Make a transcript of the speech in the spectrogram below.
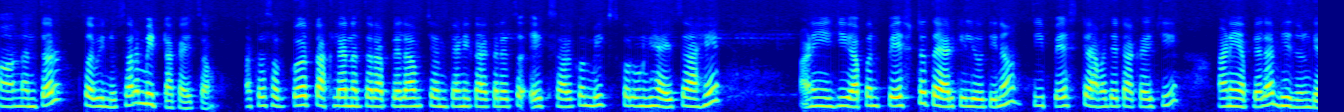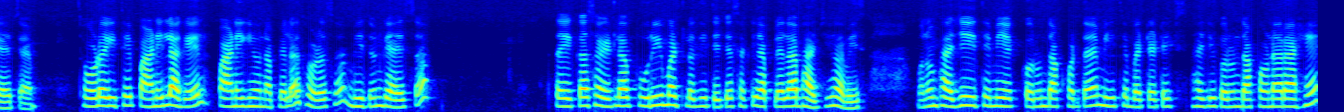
नंतर चवीनुसार मीठ टाकायचं. आता सगळं टाकल्यानंतर आपल्याला चमच्याने काय करायचं? एकसारखं मिक्स करून घ्यायचं आहे. आणि जी आपण पेस्ट तयार केली होती ना ती पेस्ट त्यामध्ये टाकायची आणि आपल्याला भिजून घ्यायचं आहे. थोडं इथे पाणी लागेल. पाणी घेऊन आपल्याला थोडंसं भिजून घ्यायचं. तर एका साईडला पुरी म्हटलं की त्याच्यासाठी आपल्याला भाजी हवीच. म्हणून भाजी इथे मी एक करून दाखवत आहे मी इथे बटाट्याची भाजी करून दाखवणार आहे.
